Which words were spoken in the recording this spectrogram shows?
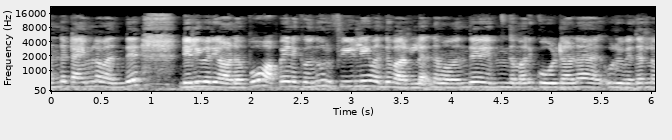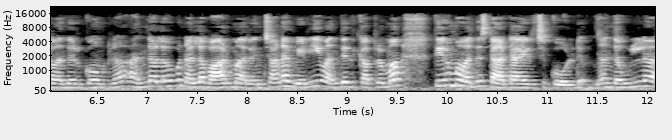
அந்த டைம்ல வந்து டெலிவரி ஆனப்போ அப்ப எனக்கு வந்து ஒரு ஃபீலே வந்து வரல. நம்ம வந்து இந்த மாதிரி கோல்டான ஒரு வெதர்ல வந்து இருக்கோம் அப்படின்னா அந்த அளவுக்கு நல்ல வார்மா இருந்துச்சு. ஆனா வெளியே வந்ததுக்கு அப்புறமா திரும்ப வந்து ஸ்டார்ட் ஆயிருச்சு கோல்டு அந்த உள்ள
